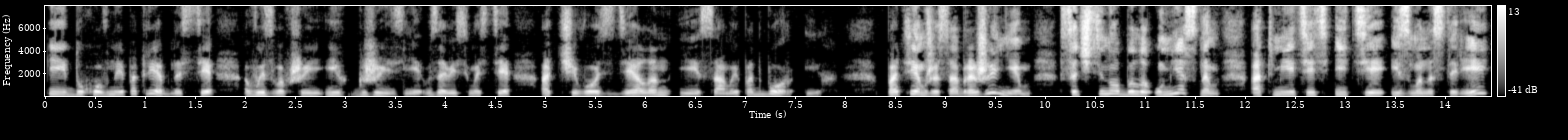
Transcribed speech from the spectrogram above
и духовные потребности, вызвавшие их к жизни, в зависимости от чего сделан и самый подбор их. По тем же соображениям сочтено было уместным отметить и те из монастырей,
